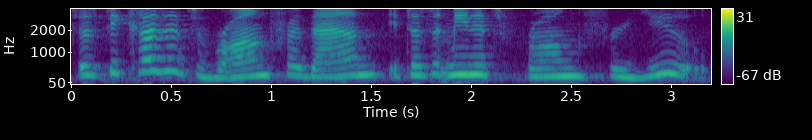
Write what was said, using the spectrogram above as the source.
Just because it's wrong for them, it doesn't mean it's wrong for you.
